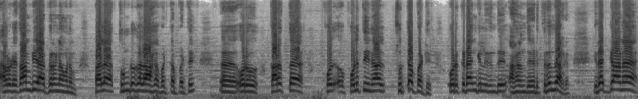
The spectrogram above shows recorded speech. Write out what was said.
அவருடைய தம்பியார் பிறந்தவனும் பல துண்டுகளாக வெட்டப்பட்டு ஒரு கருத்த பொ- சுத்தப்பட்டு ஒரு கிடங்கில் இருந்து அகழ்ந்து எடுத்திருந்தார்கள். இதற்கான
